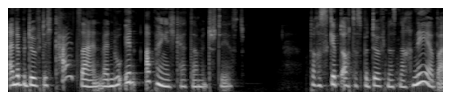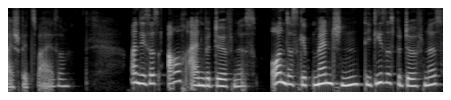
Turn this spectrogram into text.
eine Bedürftigkeit sein, wenn du in Abhängigkeit damit stehst. Doch es gibt auch das Bedürfnis nach Nähe beispielsweise. Und dies ist auch ein Bedürfnis. Und es gibt Menschen, die dieses Bedürfnis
